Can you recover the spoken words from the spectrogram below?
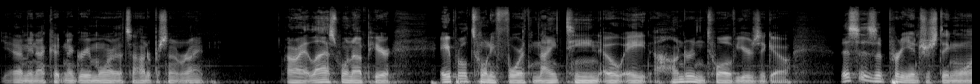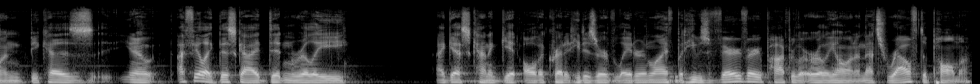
Yeah, I mean, I couldn't agree more. That's 100% right. All right, last one up here. April 24th, 1908, 112 years ago. This is a pretty interesting one because, you know, I feel like this guy didn't really, I guess, kind of get all the credit he deserved later in life, but he was very, very popular early on, and that's Ralph De Palma.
